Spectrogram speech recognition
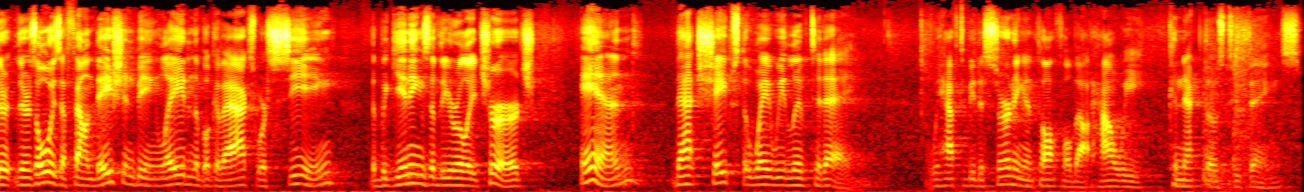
there, there's always a foundation being laid in the book of Acts. We're seeing the beginnings of the early church, and that shapes the way we live today. We have to be discerning and thoughtful about how we connect those two things.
